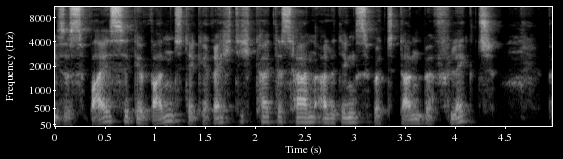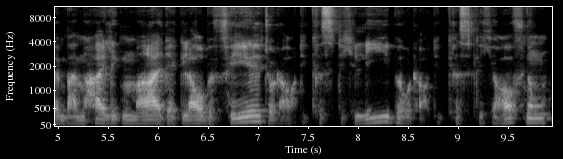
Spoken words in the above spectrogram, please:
Dieses weiße Gewand der Gerechtigkeit des Herrn allerdings wird dann befleckt, wenn beim heiligen Mahl der Glaube fehlt oder auch die christliche Liebe oder auch die christliche Hoffnung.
